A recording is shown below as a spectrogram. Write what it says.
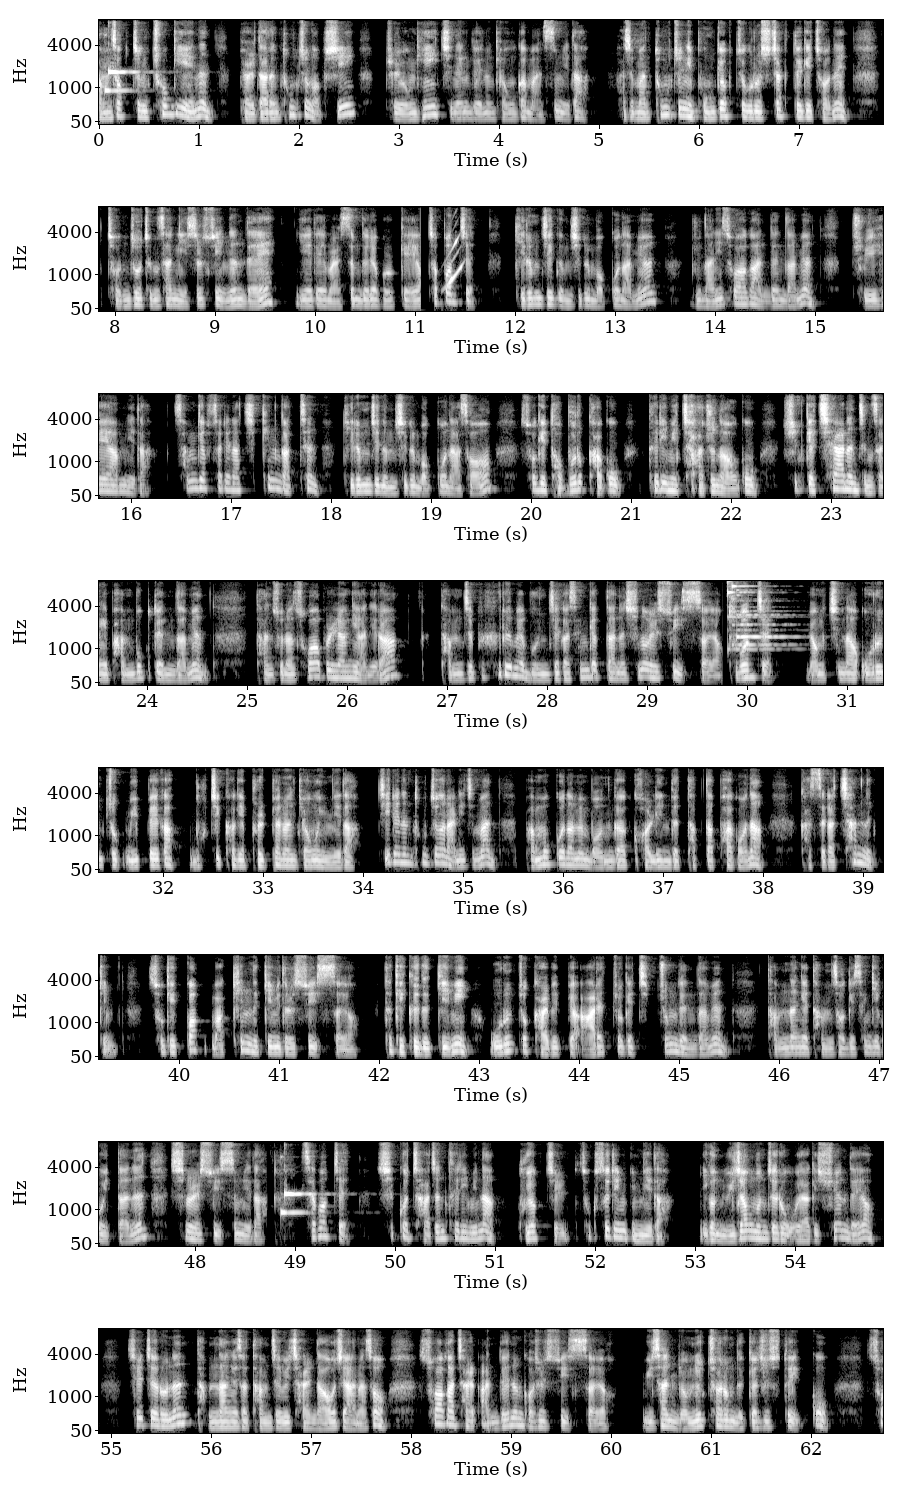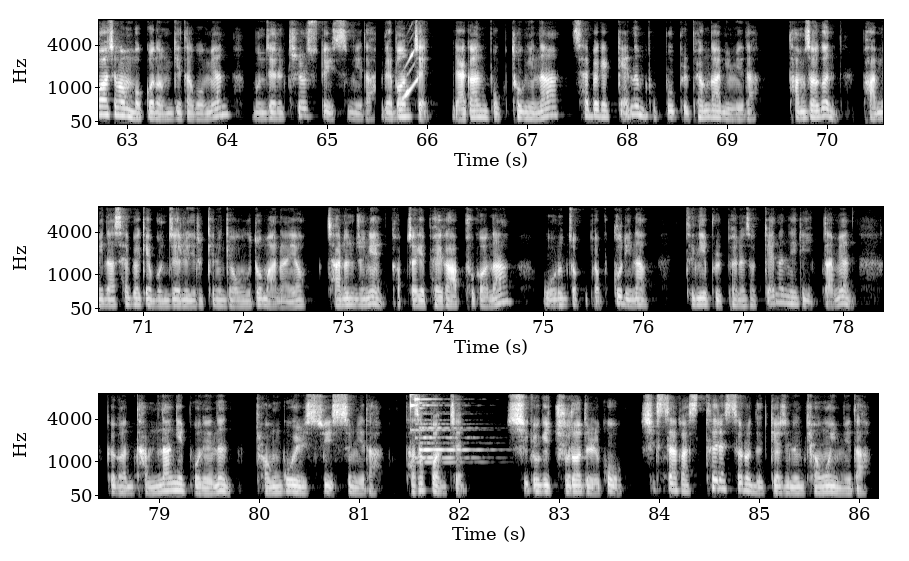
담석증 초기에는 별다른 통증 없이 조용히 진행되는 경우가 많습니다. 하지만 통증이 본격적으로 시작되기 전에 전조 증상이 있을 수 있는데 이에 대해 말씀드려 볼게요. 첫 번째, 기름진 음식을 먹고 나면 유난히 소화가 안 된다면 주의해야 합니다. 삼겹살이나 치킨 같은 기름진 음식을 먹고 나서 속이 더부룩하고 트림이 자주 나오고 쉽게 체하는 증상이 반복된다면 단순한 소화불량이 아니라 담즙 흐름에 문제가 생겼다는 신호일 수 있어요. 두 번째, 명치나 오른쪽 윗배가 묵직하게 불편한 경우입니다. 찌르는 통증은 아니지만 밥 먹고 나면 뭔가 걸린 듯 답답하거나 가스가 찬 느낌, 속이 꽉 막힌 느낌이 들 수 있어요. 특히 그 느낌이 오른쪽 갈비뼈 아래쪽에 집중된다면 담낭에 담석이 생기고 있다는 신호일 수 있습니다. 세 번째, 식후 잦은 트림이나 구역질, 속쓰림입니다. 이건 위장 문제로 오해하기 쉬운데요. 실제로는 담낭에서 담즙이 잘 나오지 않아서 소화가 잘 안 되는 것일 수 있어요. 위산 역류처럼 느껴질 수도 있고 소화제만 먹고 넘기다 보면 문제를 키울 수도 있습니다. 네 번째, 야간 복통이나 새벽에 깨는 복부 불편감입니다. 담석은 밤이나 새벽에 문제를 일으키는 경우도 많아요. 자는 중에 갑자기 배가 아프거나 오른쪽 옆구리나 등이 불편해서 깨는 일이 있다면 그건 담낭이 보내는 경고일 수 있습니다. 다섯 번째, 식욕이 줄어들고 식사가 스트레스로 느껴지는 경우입니다.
